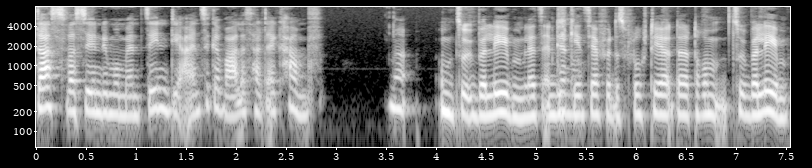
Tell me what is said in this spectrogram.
das, was sie in dem Moment sehen, die einzige Wahl ist halt der Kampf. Ja um zu überleben. Letztendlich genau. geht es ja für das Fluchttier darum, zu überleben.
